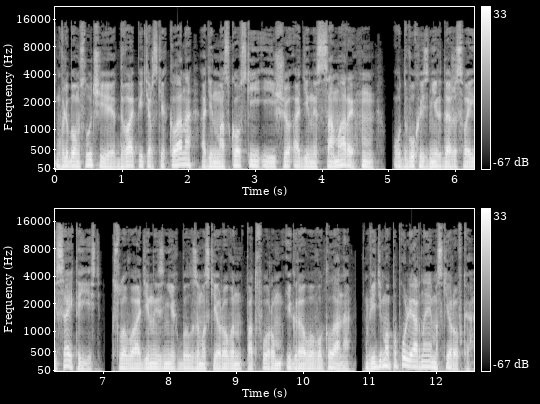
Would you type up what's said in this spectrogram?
В любом случае, два питерских клана, один московский и еще один из Самары, хм, у двух из них даже свои сайты есть. К слову, один из них был замаскирован под форум игрового клана. Видимо, популярная маскировка.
